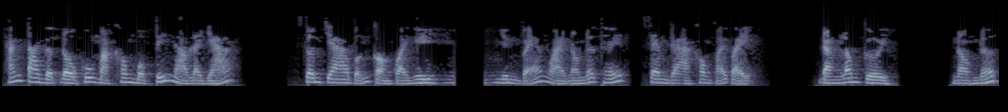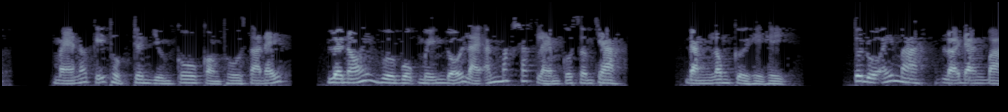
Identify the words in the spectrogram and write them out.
hắn ta gật đầu khuôn mặt không một tí nào là giả. Sơn cha vẫn còn hoài nghi, nhìn vẻ ngoài non nớt thế, xem ra không phải vậy. Đằng long cười. Non nớt, mẹ nó kỹ thuật trên giường cô còn thua xa đấy. Lời nói vừa buộc miệng đổi lại ánh mắt sắc lẹm của Sơn cha. Đằng Long cười hì hì. Tôi đùa ấy mà, loại đàn bà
